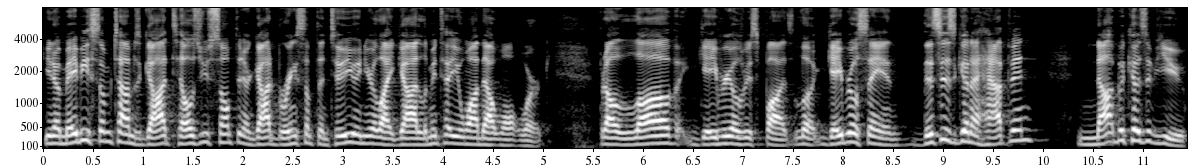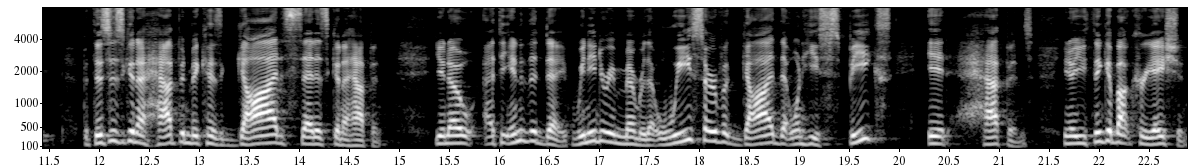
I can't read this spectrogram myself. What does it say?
You know, maybe sometimes God tells you something or God brings something to you, and you're like, God, let me tell you why that won't work. But I love Gabriel's response. Look, Gabriel's saying, This is going to happen not because of you, but this is going to happen because God said it's going to happen. You know, at the end of the day, we need to remember that we serve a God that when He speaks, it happens. You know, you think about creation.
